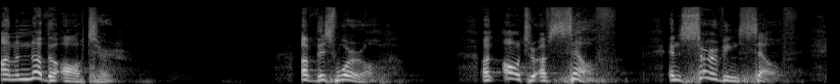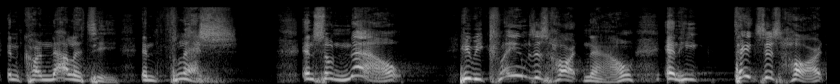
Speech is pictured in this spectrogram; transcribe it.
on another altar of this world, an altar of self and serving self and carnality and flesh. And so now he reclaims his heart now and he takes his heart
